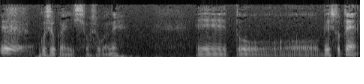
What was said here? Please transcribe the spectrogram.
ええご紹介しましょうかね。えーっと、ベスト10、え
